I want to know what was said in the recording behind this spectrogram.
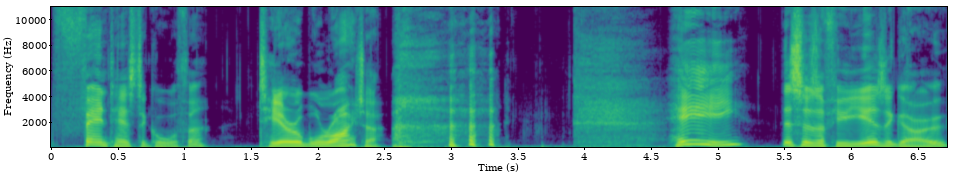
Fantastic author, terrible writer. he, this is a few years ago,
